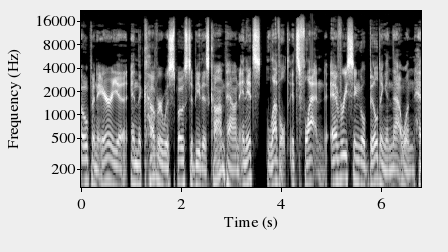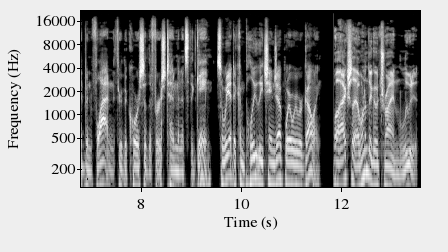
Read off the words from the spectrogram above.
open area, and the cover was supposed to be this compound, and it's leveled, it's flattened. Every single building in that one had been flattened through the course of the first 10 minutes of the game. So we had to completely change up where we were going. Well, actually, I wanted to go try and loot it.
